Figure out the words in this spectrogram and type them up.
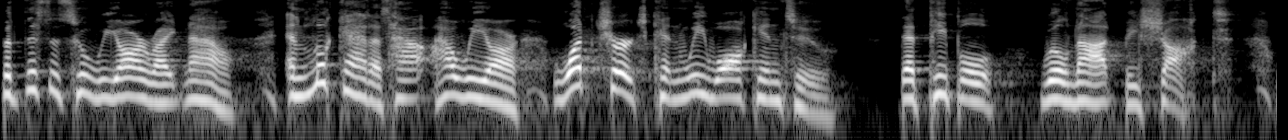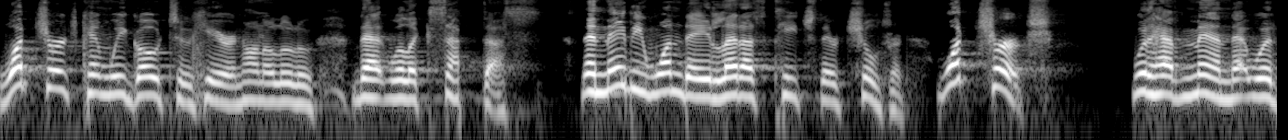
but this is who we are right now. And look at us, how, how we are. What church can we walk into that people will not be shocked? What church can we go to here in Honolulu that will accept us? And maybe one day let us teach their children. What church would have men that would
